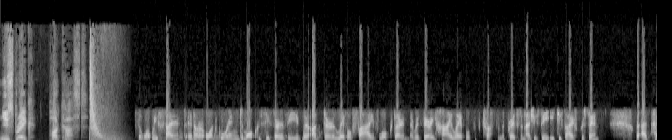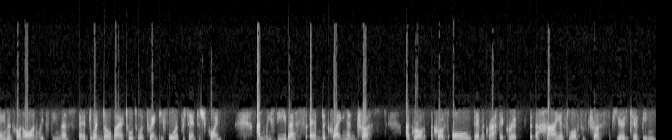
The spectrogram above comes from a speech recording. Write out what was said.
Newsbreak podcast. So what we found in our ongoing democracy survey that under level five lockdown, there was very high levels of trust in the president, as you say, 85%. But as time has gone on, we've seen this uh, dwindle by a total of 24 percentage points. And we see this um, decline in trust across, across all demographic groups, but the highest loss of trust appears to have been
